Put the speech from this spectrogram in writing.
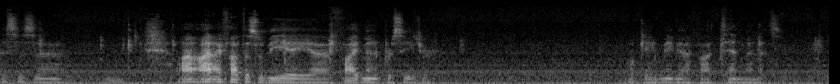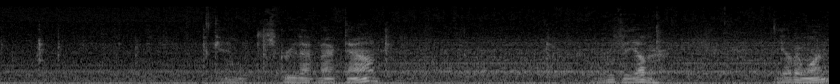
This is a. I, I thought this would be a uh, five minute procedure. Okay, maybe I thought 10 minutes. Okay, we'll screw that back down. Where's the other? The other one.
